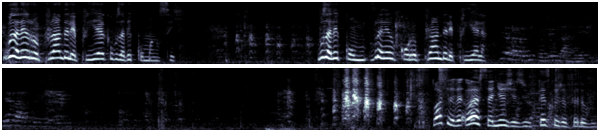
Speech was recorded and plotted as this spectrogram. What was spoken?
Vous allez reprendre les prières que vous avez commencées. Vous allez, vous allez reprendre les prières là. Oh Seigneur Jésus, qu'est-ce que je fais de vous?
